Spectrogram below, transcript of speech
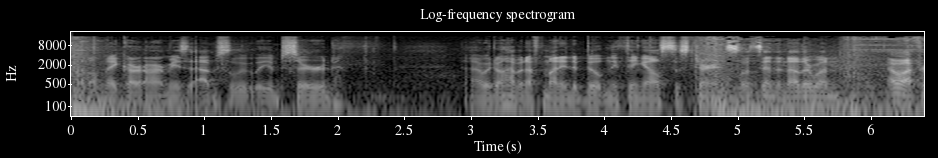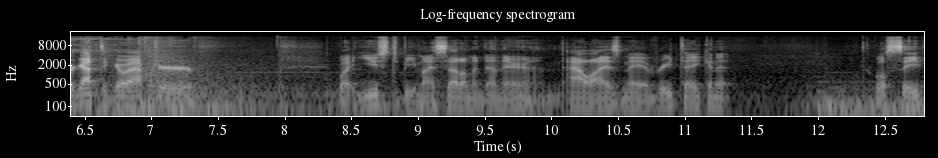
That'll make our armies absolutely absurd. Uh, we don't have enough money to build anything else this turn, so let's end another one. Oh, I forgot to go after what used to be my settlement down there. Allies may have retaken it. We'll see.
